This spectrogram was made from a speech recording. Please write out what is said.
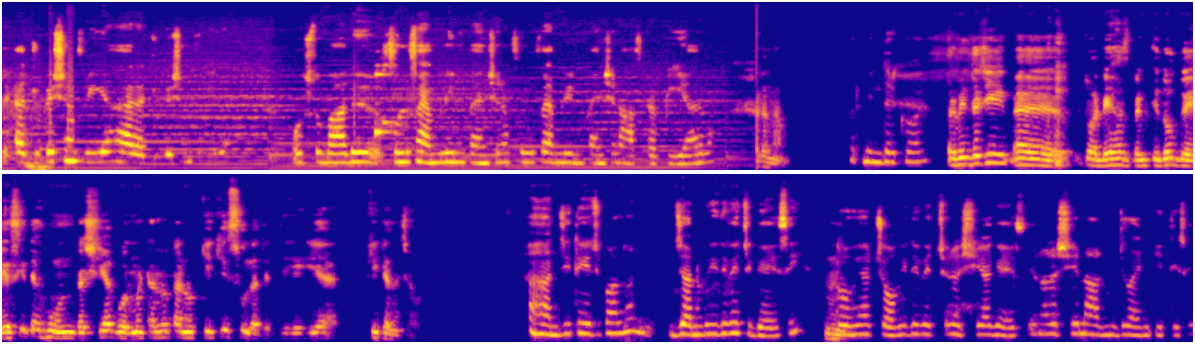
ਤੇ ਐਜੂਕੇਸ਼ਨ ਫ੍ਰੀ ਹੈ ਹਾਇਰ ਐਜੂਕੇਸ਼ਨ ਫ੍ਰੀ ਹੈ ਉਸ ਤੋਂ ਬਾਅਦ ਫੁੱਲ ਫੈਮਿਲੀ ਨੂੰ ਪੈਨਸ਼ਨ ਫੁੱਲ ਫੈਮਿਲੀ ਨੂੰ ਪੈਨਸ਼ਨ ਆਫਟਰ ਪੀਆਰ ਵਾ। ਤੁਹਾਡਾ ਨਾਮ? ਪਰਮਿੰਦਰ ਕੌਰ। ਰਵਿੰਦਰ ਜੀ ਤੁਹਾਡੇ ਹਸਬੰਡ ਕਿਦੋਂ ਗਏ ਸੀ ਤੇ ਹੁਣ ਰਸ਼ੀਆ ਗਵਰਨਮੈਂਟ ਵੱਲੋਂ ਤੁਹਾਨੂੰ ਕੀ ਕੀ ਸਹੂਲਤ ਦਿੱਤੀ ਗਈ ਹੈ? ਕੀ ਕਹਿਣਾ ਚਾਹੋਗੇ? ਹਾਂਜੀ ਤੇਜਪਾਲ ਨਾ ਜਨਵਰੀ ਦੇ ਵਿੱਚ ਗਏ ਸੀ। ਹਮ, 2024 ਦੇ ਵਿੱਚ ਰਸ਼ੀਆ ਗਏ ਸੀ। ਉਹਨਾਂ ਰਸ਼ੀਅਨ ਆਰਮੀ ਜੁਆਇਨ ਕੀਤੀ ਸੀ।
